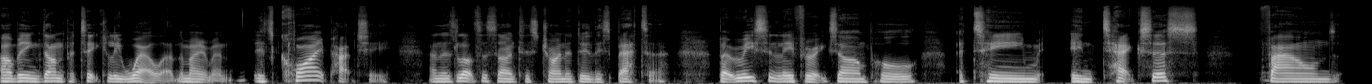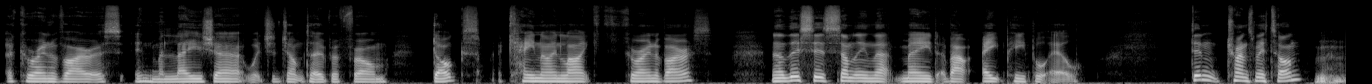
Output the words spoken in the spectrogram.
are being done particularly well at the moment. It's quite patchy, and there's lots of scientists trying to do this better. But recently, for example, a team in Texas found a coronavirus in Malaysia, which had jumped over from dogs, a canine like coronavirus. Now, this is something that made about eight people ill. Didn't transmit on. Mm-hmm.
